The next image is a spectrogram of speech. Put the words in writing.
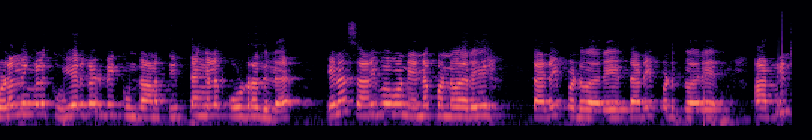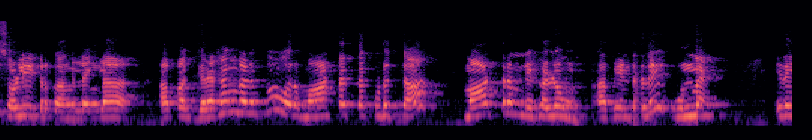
குழந்தைங்களுக்கு உயர்கல்விக்கு உண்டான திட்டங்களை போடுறது ஏன்னா சனி பகவான் என்ன பண்ணுவாரு? தடைப்படுவாரு தடைப்படுத்துவாரு அப்படின்னு சொல்லிட்டு இருக்காங்க இல்லைங்களா? அப்ப கிரகங்களுக்கும் ஒரு மாற்றத்தை கொடுத்தா மாற்றம் நிகழும் அப்படின்றது உண்மை. இதை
